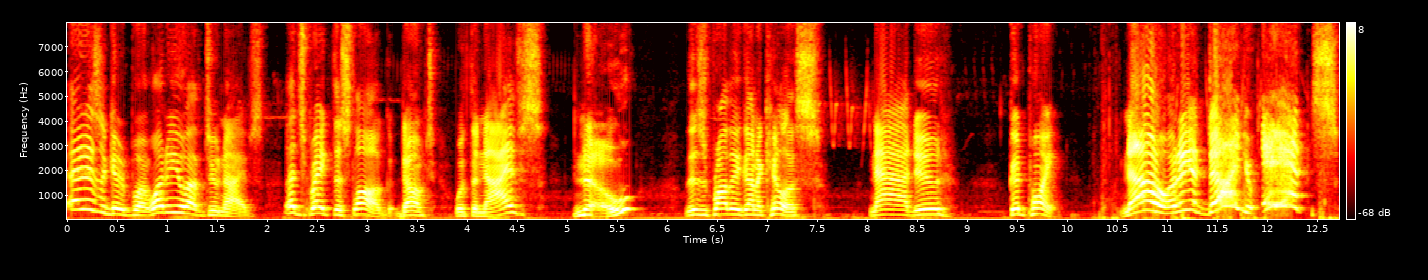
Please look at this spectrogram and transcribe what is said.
It is a good point. Why do you have two knives? Let's break this log. Don't. With the knives? No. This is probably gonna kill us. Nah, dude. Good point. No, what are you doing, you idiots?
